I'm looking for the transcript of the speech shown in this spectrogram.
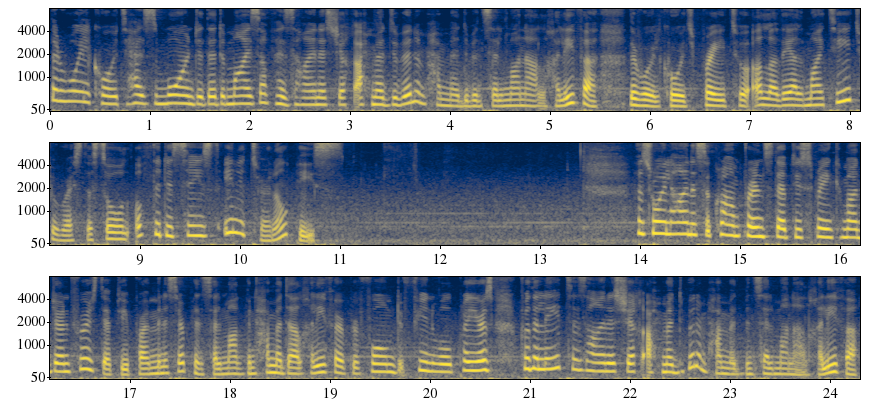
The royal court has mourned the demise of His Highness Sheikh Ahmed bin Mohammed bin Salman Al Khalifa. The royal court prayed to Allah the Almighty to rest the soul of the deceased in eternal peace. His Royal Highness the Crown Prince, Deputy Supreme Commander and First Deputy Prime Minister Prince Salman bin Hamad Al Khalifa performed funeral prayers for the late His Highness Sheikh Ahmed bin Mohammed bin Salman Al Khalifa.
